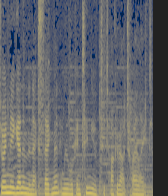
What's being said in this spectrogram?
Join me again in the next segment, and we will continue to talk about twilight.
